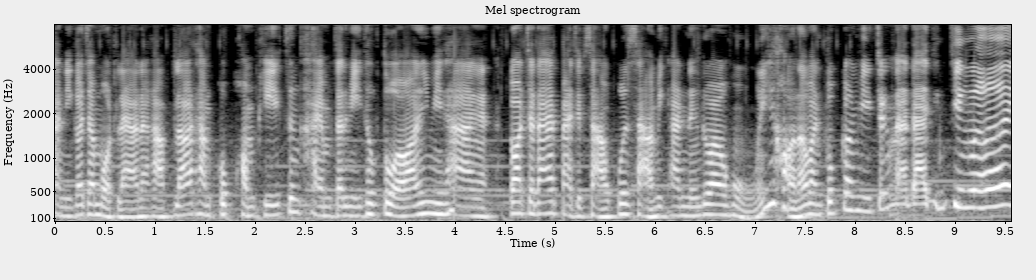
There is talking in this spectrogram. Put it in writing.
อันนี้ก็จะหมดแล้วนะครับ แล้วทำกรุ๊ปคอมพีซึ่งใครมันจะมีทุกตัวว่าไม่มีทางอะก็จะได้ 83คูณ3อีกอันนึงด้วยโอ้โหของรางวัลกรุ๊ปคอมพีจังน่าได้จริง ๆ เลย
